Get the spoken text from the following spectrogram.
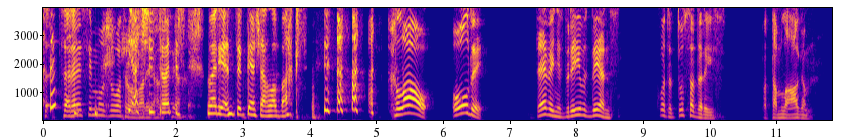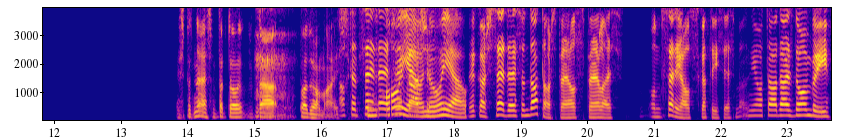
Ce- Cerēsim uz otro. Jā, šis variantu, otrs variants ir tiešām labāks. Klau, Uldi, deviņas brīvas dienas. Ko tad tu sadarīsi pa tam lāgam? Es pat neesmu par to tā padomājis. Ak, tad sēdēs O, jau, vienkārši, nu jau. vienkārši sēdēs un datorspēles spēlēs. Un seriāls skatīsies. Man jau tādā es domāju, bija.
